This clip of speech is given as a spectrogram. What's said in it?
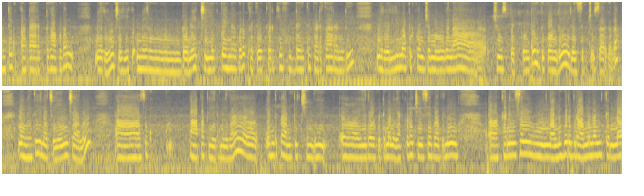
అంటే డైరెక్ట్గా కూడా మీరేం చెయ్యక మీరు డొనేట్ చేయకపోయినా కూడా ప్రతి ఒక్కరికి ఫుడ్ అయితే పెడతారండి. మీరు వెళ్ళినప్పుడు కొంచెం ముంగల చూసి పెట్టుకుంటే ఇదిగోండి రెసిప్ట్ చూసారు కదా నేనైతే ఇలా చేయించాను. సో పాప పేరు మీద ఎందుకు అనిపించింది? ఏదో ఒకటి మనం ఎక్కడో చేసే బదులు కనీసం నలుగురు బ్రాహ్మణులు తిన్నా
